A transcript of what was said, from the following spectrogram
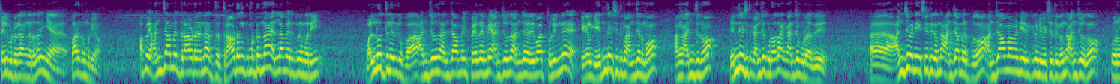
செயல்பட்டுருக்காங்கிறத நீங்கள் பார்க்க முடியும். அப்போ அஞ்சாமை திராவிடர் என்ன? திராவிடர்களுக்கு மட்டும்தான் எல்லாமே இருக்கிற மாதிரி. வள்ளுவத்தில் இருக்குப்பா. அஞ்சுவது அஞ்சாமை பேதமே அஞ்சுவது அஞ்சு அறிவா தொழில்னு எங்களுக்கு எந்த விஷயத்துக்கு அஞ்சணுமோ அங்கே அஞ்சணும். எந்த விஷயத்துக்கு அஞ்சக்கூடாதோ அங்கே அஞ்சக்கூடாது. அஞ்சு அஞ்ச வேண்டிய விஷயத்துக்கு வந்து அஞ்சாமல் இருப்பதும் அஞ்சாம வேண்டிய இருக்க வேண்டிய விஷயத்துக்கு வந்து அஞ்சுவதும் ஒரு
